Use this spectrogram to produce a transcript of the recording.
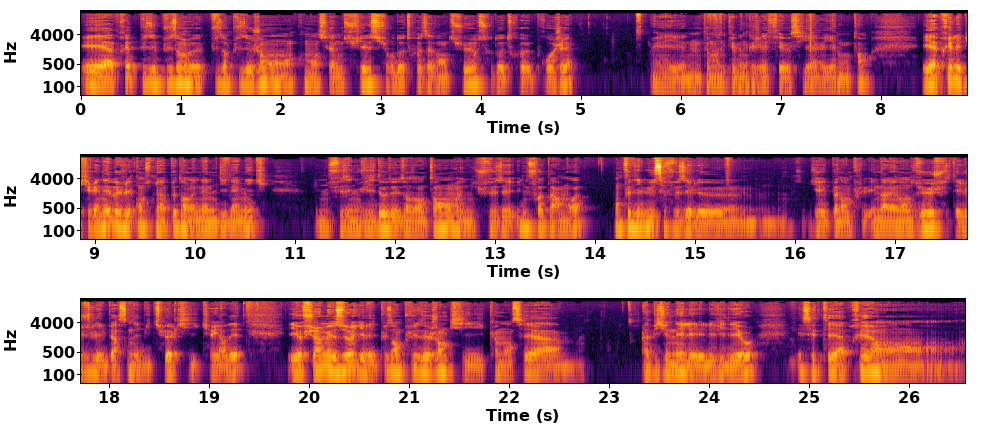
Et après, plus de plus en plus en plus de gens ont commencé à me suivre sur d'autres aventures, sur d'autres projets et notamment une cabane que j'avais fait aussi il y, a, longtemps. Et après les Pyrénées, bah, je vais continuer un peu dans la même dynamique. Je faisais une vidéo de temps en temps, je faisais une fois par mois. Donc au début, ça faisait le, il y avait pas non plus énormément de vues, c'était juste les personnes habituelles qui, regardaient. Et au fur et à mesure, il y avait de plus en plus de gens qui commençaient à, visionner les, vidéos. Et c'était après en,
